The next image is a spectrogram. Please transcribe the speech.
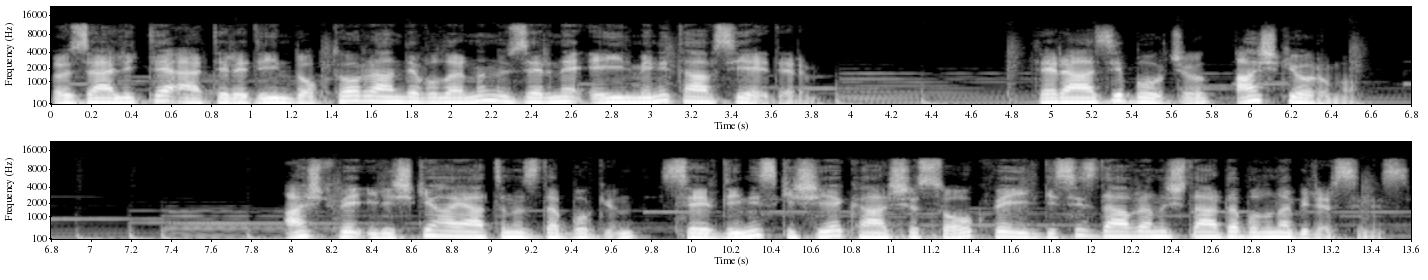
Özellikle ertelediğin doktor randevularının üzerine eğilmeni tavsiye ederim. Terazi burcu, aşk yorumu. Aşk ve ilişki hayatınızda bugün sevdiğiniz kişiye karşı soğuk ve ilgisiz davranışlarda bulunabilirsiniz.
